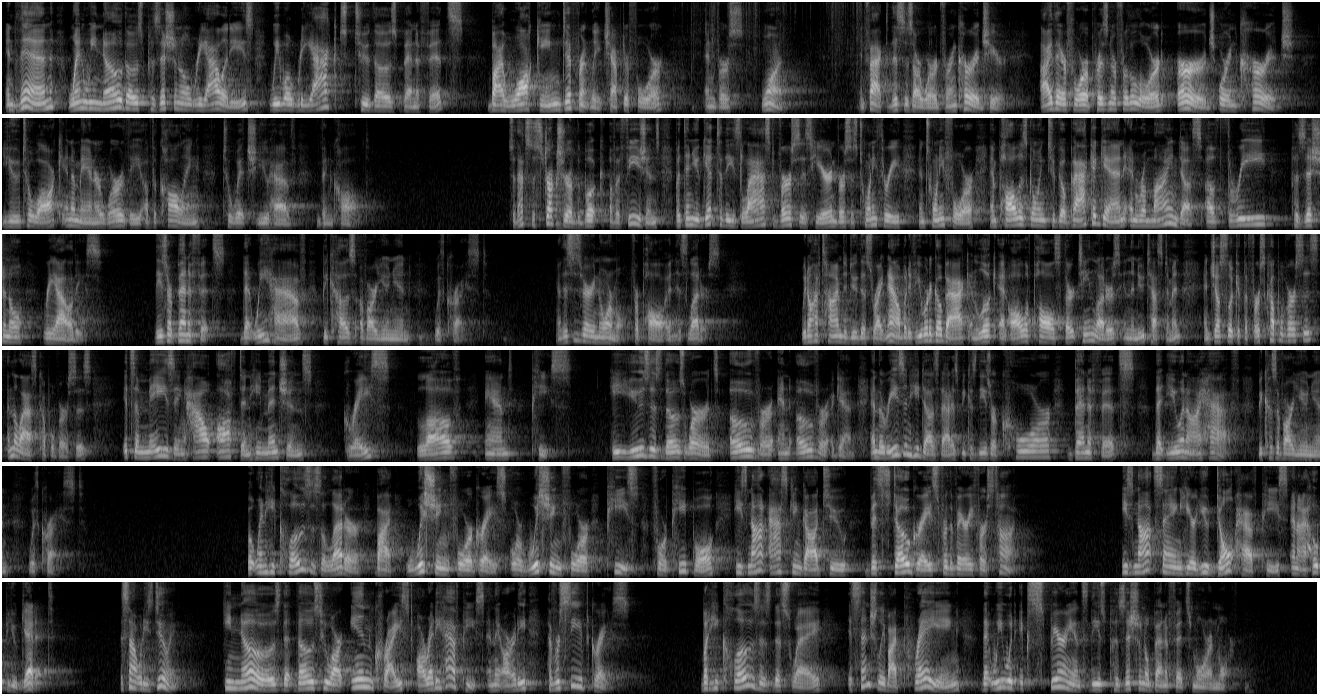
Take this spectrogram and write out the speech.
And then, when we know those positional realities, we will react to those benefits by walking differently. Chapter 4 and verse 1. In fact, this is our word for encourage here. I, therefore, a prisoner for the Lord, urge or encourage you to walk in a manner worthy of the calling to which you have been called. So that's the structure of the book of Ephesians. But then you get to these last verses here in verses 23 and 24, and Paul is going to go back again and remind us of three positional realities. These are benefits that we have because of our union with Christ. Now, this is very normal for Paul in his letters. We don't have time to do this right now, but if you were to go back and look at all of Paul's 13 letters in the New Testament and just look at the first couple verses and the last couple verses, it's amazing how often he mentions grace, love, and peace. He uses those words over and over again. And the reason he does that is because these are core benefits that you and I have because of our union with Christ. But when he closes a letter by wishing for grace or wishing for peace for people, he's not asking God to bestow grace for the very first time. He's not saying here, you don't have peace and I hope you get it. That's not what he's doing. He knows that those who are in Christ already have peace and they already have received grace. But he closes this way essentially by praying that we would experience these positional benefits more and more.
